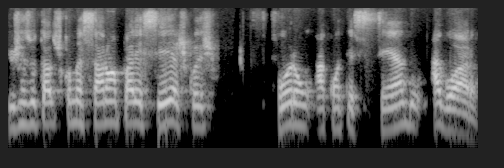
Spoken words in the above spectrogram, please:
e os resultados começaram a aparecer, as coisas foram acontecendo agora.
